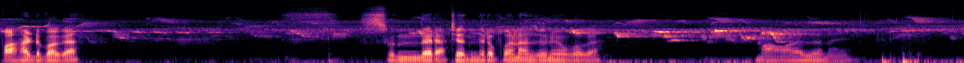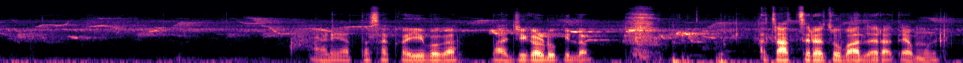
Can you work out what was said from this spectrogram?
पहाट बघा. सुंदर आहे. चंद्र पण अजून येऊ बघा. मावळलं नाही. आणि आता सकाळी बघा भाजी काढू केलं आज आचऱ्याचो बाजार आहे त्यामुळे.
